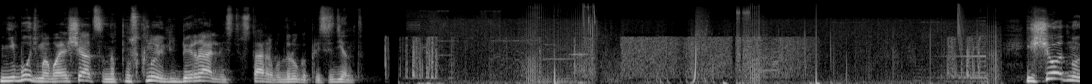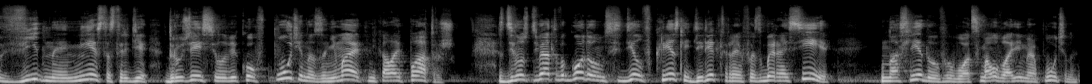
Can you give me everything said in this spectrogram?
не будем обольщаться напускной либеральностью старого друга президента. Еще одно видное место среди друзей силовиков Путина занимает Николай Патруш. С 99 года он сидел в кресле директора ФСБ России, унаследовав его от самого Владимира Путина.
